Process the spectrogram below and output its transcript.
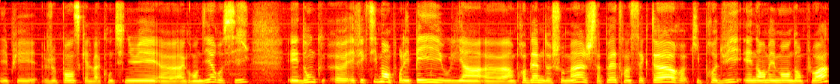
et puis je pense qu'elle va continuer à grandir aussi. Et donc, effectivement, pour les pays où il y a un problème de chômage, ça peut être un secteur qui produit énormément d'emplois.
